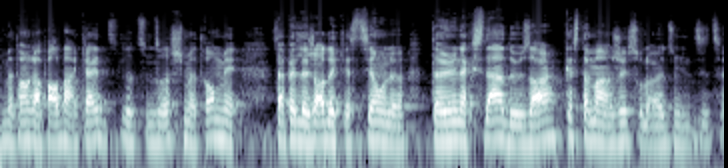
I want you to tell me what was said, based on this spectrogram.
mettons un rapport d'enquête, là, tu me diras si je me trompe, mais ça peut être le genre de question, là. T'as eu un accident à deux heures, qu'est-ce que t'as mangé sur l'heure du midi, tu sais?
